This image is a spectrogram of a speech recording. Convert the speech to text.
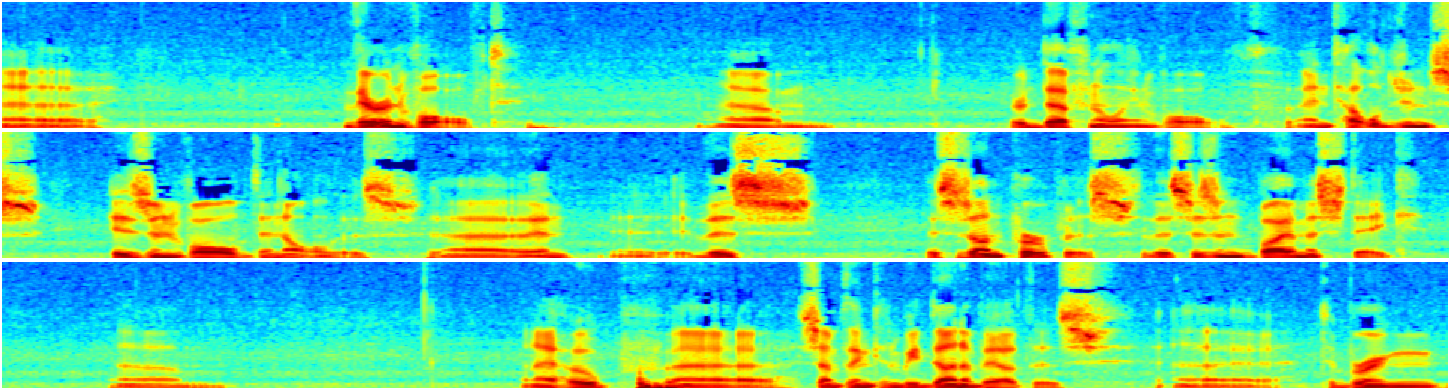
uh, they're involved. Um, they're definitely involved. Intelligence is involved in all this, uh, and uh, this this is on purpose. This isn't by mistake. Um, and I hope uh, something can be done about this. Uh, to bring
